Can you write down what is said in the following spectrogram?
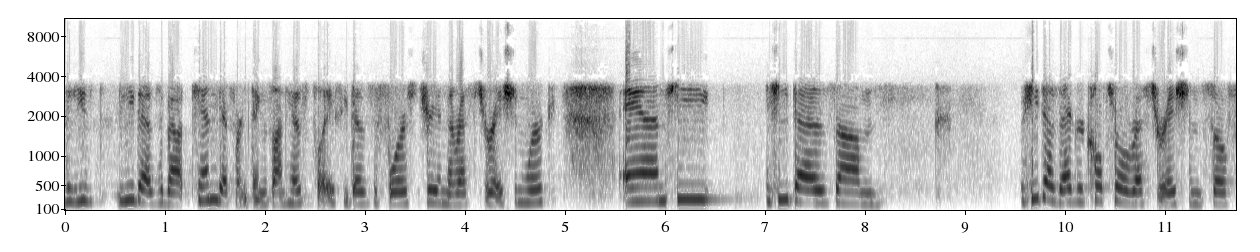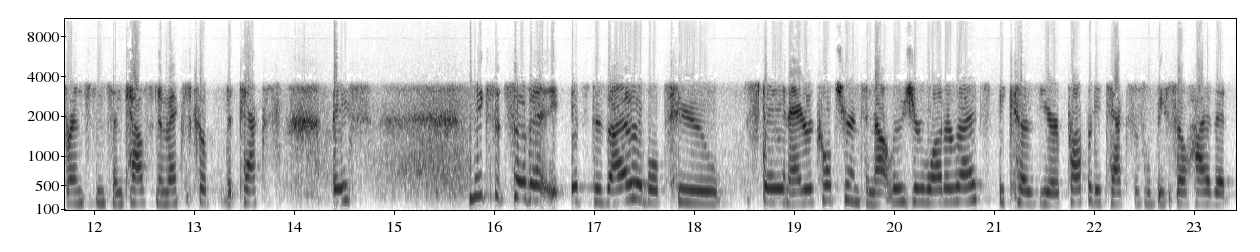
he's, he does about ten different things on his place. He does the forestry and the restoration work, and he he does um, he does agricultural restoration. So, for instance, in Taos, New Mexico, the tax base makes it so that it's desirable to stay in agriculture and to not lose your water rights because your property taxes will be so high that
